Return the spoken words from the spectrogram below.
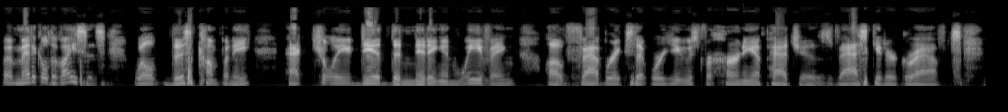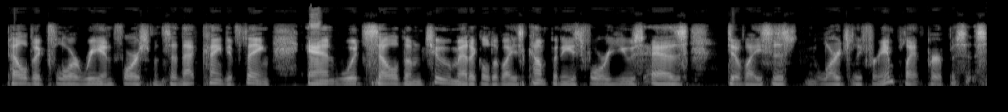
uh, medical devices. Well, this company actually did the knitting and weaving of fabrics that were used for hernia patches, vascular grafts, pelvic floor reinforcements, and that kind of thing, and would sell them to medical device companies for use as devices largely for implant purposes.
